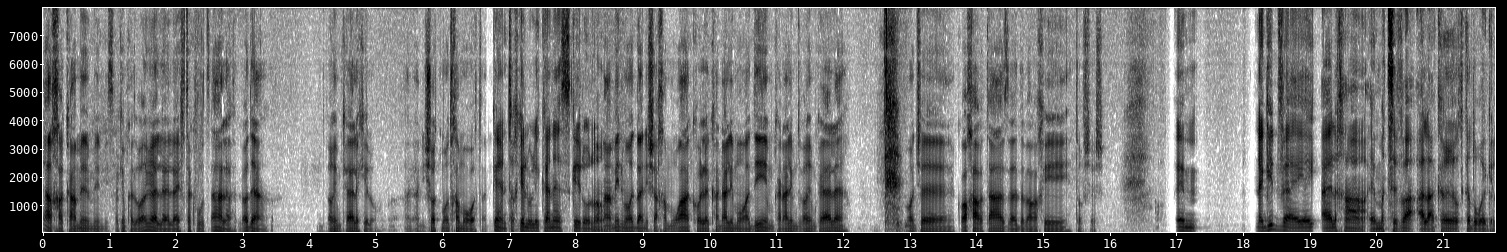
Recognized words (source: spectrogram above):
הרחקה ממשחקים כדורגל, להעיף את הקבוצה, לא, יודע, דברים כאלה, כאילו, ענישות מאוד חמורות. כן, צריך כאילו להיכנס, כאילו, לא... מאמין מאוד בענישה חמורה, כולל קנלים אוהדים, קנלים דברים כאלה. מאוד שכוח ההרתעה זה הדבר הכי טוב שיש. אמ, נגיד והיה לך אה, מצבה על הקריירת כדורגל,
